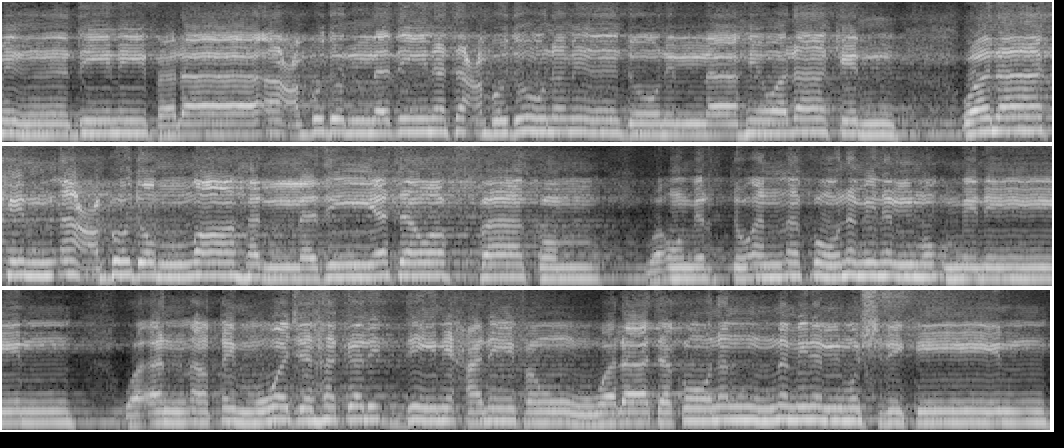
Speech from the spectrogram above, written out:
من ديني فلا أعبد الذين تعبدون من دون الله ولكن ولكن أعبد الله الذي يتوفاكم وأمرت أن أكون من المؤمنين. وأن أقم وجهك للدين حنيفا ولا تكونن من المشركين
